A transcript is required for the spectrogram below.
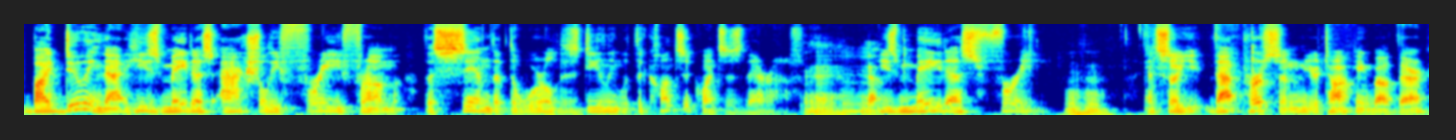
by doing that, he's made us actually free from the sin that the world is dealing with the consequences thereof. Yeah, Mhm. yeah. He's made us free. Mhm. And so you, that person you're talking about there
